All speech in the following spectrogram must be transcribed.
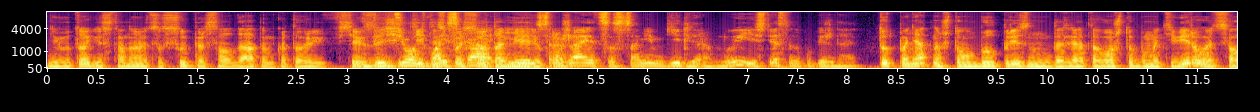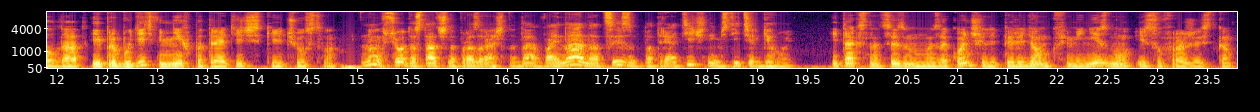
И в итоге становится суперсолдатом, который всех Ведет защитит и войска спасет и Америку. сражается с самим Гитлером. Ну и, естественно, побеждает. Тут понятно, что он был признан для того, чтобы мотивировать солдат и пробудить в них патриотические чувства. Ну, все достаточно прозрачно, да. Война, нацизм, патриотичный мститель-герой. Итак, с нацизмом мы закончили, перейдем к феминизму и суфражисткам.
